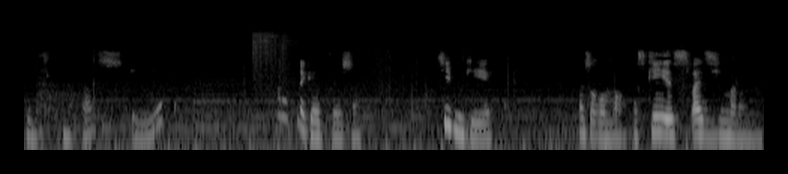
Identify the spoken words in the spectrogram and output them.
Hier liegt noch was. E. Und eine Geldbörse. 7G. Was auch immer. Was G ist, weiß ich immer noch nicht.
